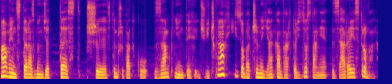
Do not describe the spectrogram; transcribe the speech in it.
A więc teraz będzie test przy w tym przypadku zamkniętych drzwiczkach i zobaczymy jaka wartość zostanie zarejestrowana.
